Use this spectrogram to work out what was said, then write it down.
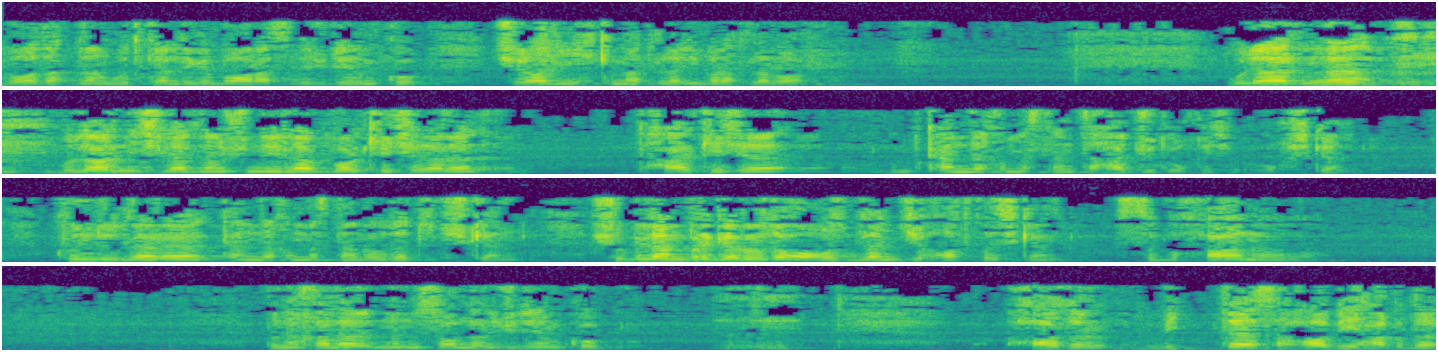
ibodat bilan o'tganligi borasida judayam ko'p chiroyli hikmatlar ibratlar bor. Ularni ularni ichlaridan shundaylar bor kechalari har kecha kanda qilmasdan tahajjud o'qishgan. Kunduzlari kanda qilmasdan ro'za tutishgan. Shu bilan birga ro'za og'iz bilan jihod qilishgan. Subhanalloh bunaqalarni misollari juda yam ko'p. Hozir bitta sahobiy haqida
